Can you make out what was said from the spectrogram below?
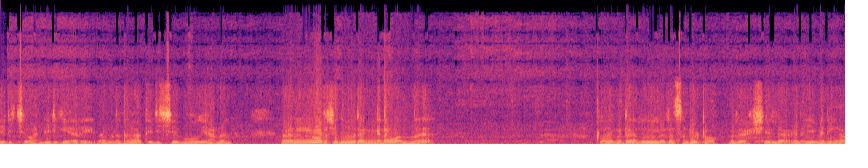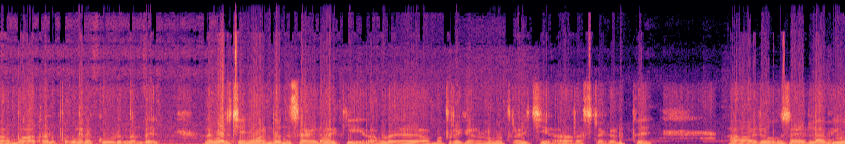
തിരിച്ച് വണ്ടിയിൽ കയറി നമ്മൾ ഇതാ തിരിച്ച് പോവുകയാണ്. അങ്ങനെ കുറച്ച് ദൂരം ഇങ്ങനെ വന്ന് ക്ലൈമറ്റ് നല്ല രസമുണ്ട് കേട്ടോ രക്ഷയില്ല. അങ്ങനെ ഈവനിങ് ആകുമ്പോൾ ആ തണുപ്പ് ഇങ്ങനെ കൂടുന്നുണ്ട്. അങ്ങനെ കുറച്ച് കഴിഞ്ഞ് വണ്ടി ഒന്ന് സൈഡാക്കി നമ്മൾ മുത്രയ്ക്കാനുള്ള മുത്ര വെച്ച് റെസ്റ്റൊക്കെ എടുത്ത് ആ ഒരു സൈഡിലെ വ്യൂ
